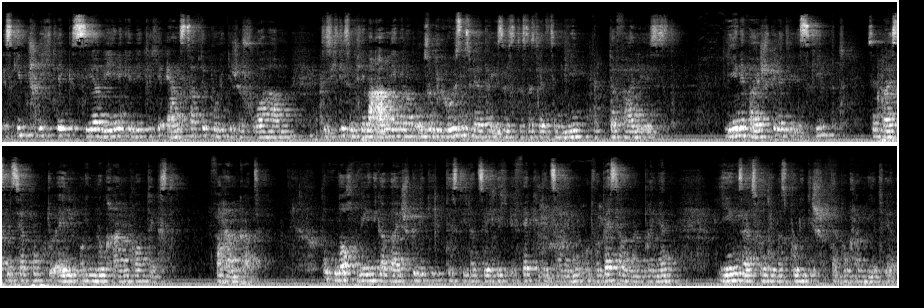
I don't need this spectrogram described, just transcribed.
Es gibt schlichtweg sehr wenige wirkliche ernsthafte politische Vorhaben, die sich diesem Thema annehmen und umso begrüßenswerter ist es, dass das jetzt in Wien der Fall ist. Jene Beispiele, die es gibt, sind meistens sehr punktuell und im lokalen Kontext verankert. Und noch weniger Beispiele gibt es, die tatsächlich Effekte zeigen und Verbesserungen bringen, jenseits von dem, was politisch proklamiert wird.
